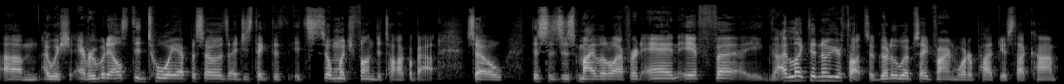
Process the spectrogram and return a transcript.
Um, I wish everybody else did toy episodes. I just think that it's so much fun to talk about. So this is just my little effort. And if uh, I'd like to know your thoughts, so go to the website fireandwaterpodcast.com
